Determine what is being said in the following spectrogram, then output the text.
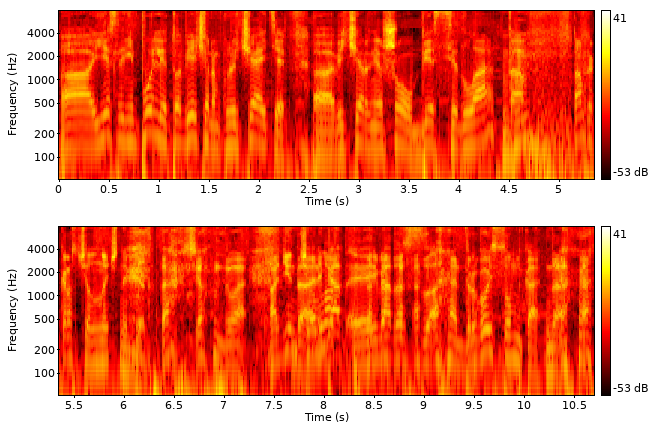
А, Если не поняли, то вечером включайте а, вечернее шоу «Без седла». Там, Там как раз челночный бег. там еще два. Один Да, челнок. Ребят, э, ребята, с другой сумка. Да.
